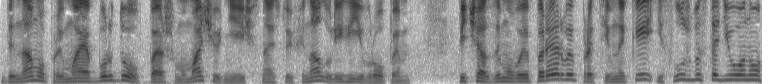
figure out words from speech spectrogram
Динамо приймає Бордо в першому матчі однієї 16-ї фіналу Ліги Європи. Під час зимової перерви працівники і служби стадіону,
